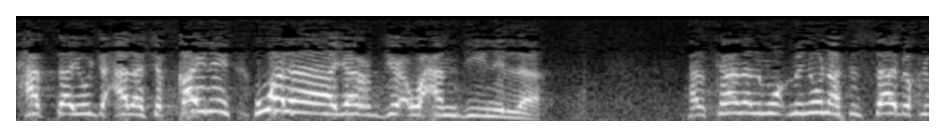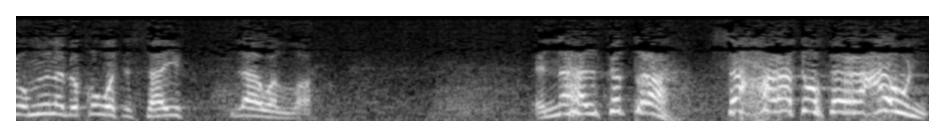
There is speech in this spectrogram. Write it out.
حتى يجعل شقين ولا يرجع عن دين الله. هل كان المؤمنون في السابق يؤمنون بقوة السيف؟ لا والله. إنها الفطرة. سحرة فرعون.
